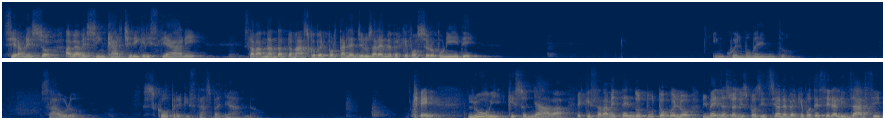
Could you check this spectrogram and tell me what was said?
Si era messo, aveva messo in carcere i cristiani, stava andando a Damasco per portarli a Gerusalemme perché fossero puniti. In quel momento Saulo scopre che sta sbagliando, che lui che sognava e che stava mettendo tutto quello di mezzo a sua disposizione perché potesse realizzarsi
